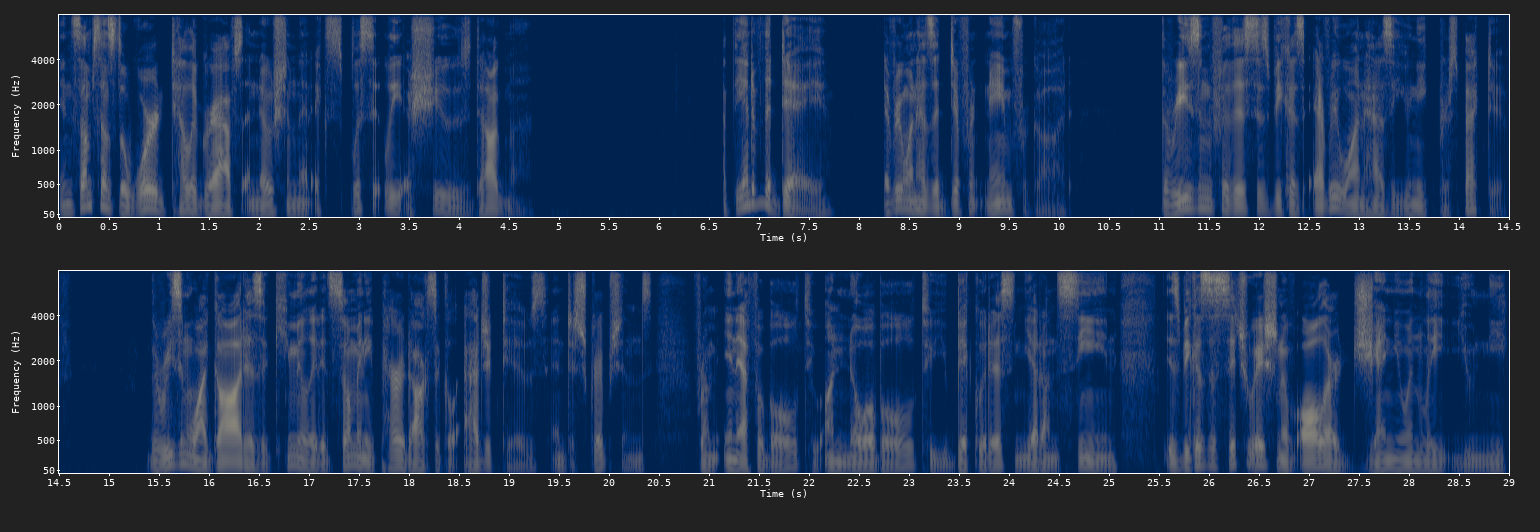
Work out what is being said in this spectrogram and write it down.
In some sense, the word telegraphs a notion that explicitly eschews dogma. At the end of the day, everyone has a different name for God. The reason for this is because everyone has a unique perspective. The reason why God has accumulated so many paradoxical adjectives and descriptions from ineffable to unknowable to ubiquitous and yet unseen is because the situation of all our genuinely unique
